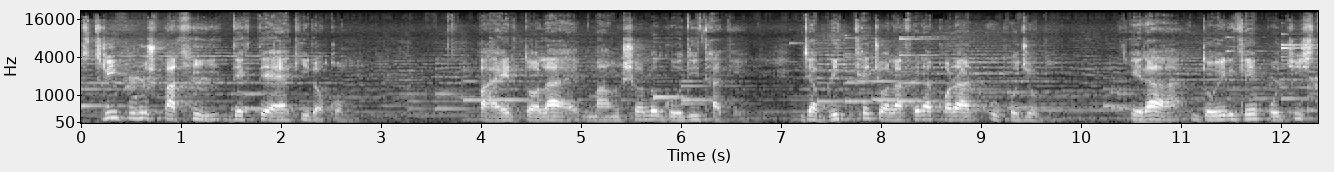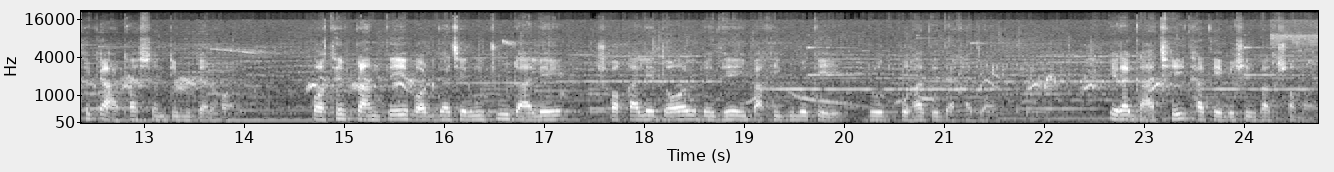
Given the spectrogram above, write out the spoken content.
স্ত্রী পুরুষ পাখি দেখতে একই রকম। পায়ের তলায় মাংসল গদি থাকে, যা বৃক্ষে চলাফেরা করার উপযোগী। এরা দৈর্ঘ্যে পঁচিশ থেকে আঠাশ সেন্টিমিটার হয়। পথের প্রান্তে বটগাছের উঁচু ডালে সকালে দল বেঁধে এই পাখিগুলোকে রোদ পোহাতে দেখা যায়। এরা গাছেই থাকে বেশিরভাগ সময়।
